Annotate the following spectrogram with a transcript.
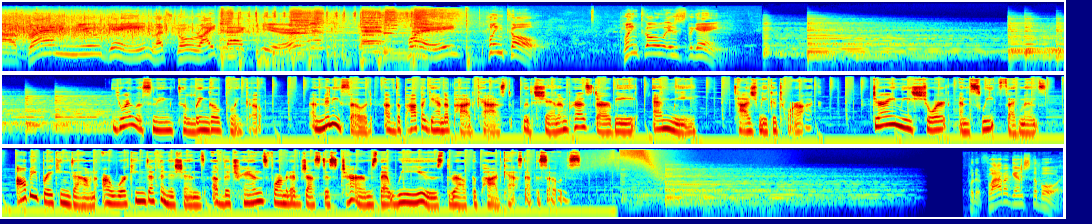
our brand new game. Let's go right back here and play Plinko. Plinko is the game. You're listening to Lingo Plinko, a mini-sode of the Popaganda Podcast with Shannon Perez Darby and me, Tashmica Torok. During these short and sweet segments, I'll be breaking down our working definitions of the transformative justice terms that we use throughout the podcast episodes. Put it flat against the board.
